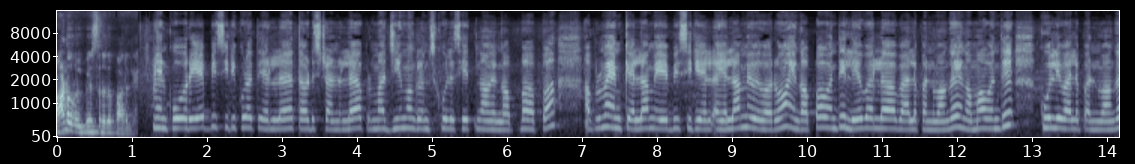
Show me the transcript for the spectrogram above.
மாணவர்கள் பேசுகிறத பாருங்க. எனக்கு ஒரு ஏபிசிடி கூட தெரில தேர்ட் ஸ்டாண்டர்டில் அப்புறமா ஜீமங்கலம் ஸ்கூலில் சேர்த்துனாங்க எங்கள் அப்பா அப்பா. அப்புறமா எனக்கு எல்லாமே ஏபிசிடி எல்லாமே வரும். எங்கள் அப்பா வந்து லேபரில் வேலை பண்ணுவாங்க. எங்கள் அம்மா வந்து கூலி வேலை பண்ணுவாங்க.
